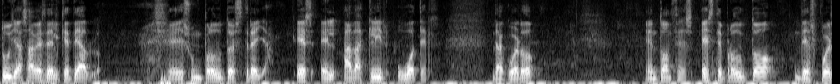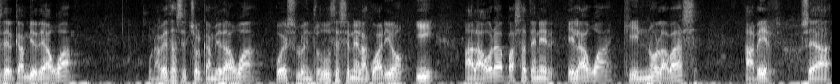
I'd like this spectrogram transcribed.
Tú ya sabes del que te hablo. Es un producto estrella. Es el Ada Clear Water. ¿De acuerdo? Entonces, este producto, después del cambio de agua, una vez has hecho el cambio de agua, pues lo introduces en el acuario y a la hora vas a tener el agua que no la vas a ver. O sea,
